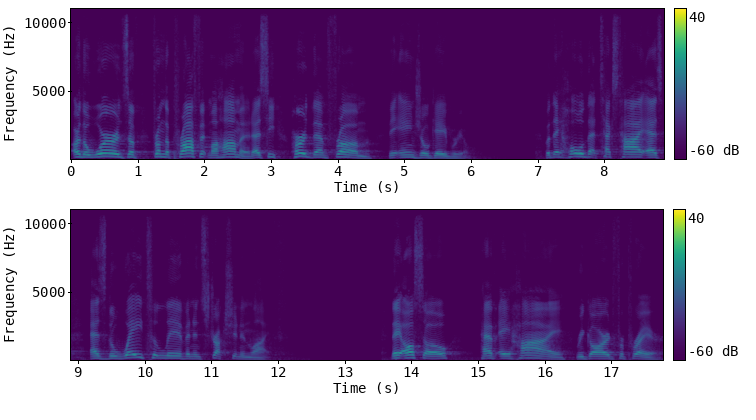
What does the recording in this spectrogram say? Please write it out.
are the words of from the prophet Muhammad as he heard them from the angel Gabriel. But they hold that text high as, as the way to live and instruction in life. They also have a high regard for prayer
